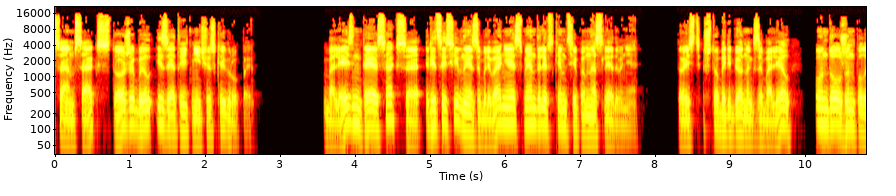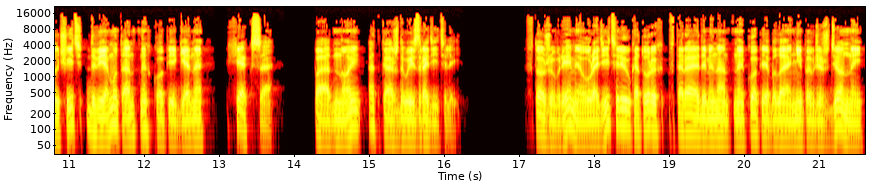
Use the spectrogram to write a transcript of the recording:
Сам Сакс тоже был из этой этнической группы. Болезнь Тея Сакса — рецессивное заболевание с менделевским типом наследования. То есть, чтобы ребенок заболел, он должен получить две мутантных копии гена хекса, по одной от каждого из родителей. В то же время у родителей, у которых вторая доминантная копия была неповрежденной,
